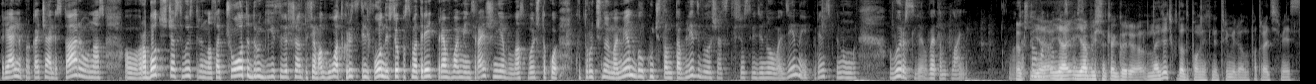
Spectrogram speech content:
реально прокачали старый. У нас э, работа сейчас выстроена, у нас отчеты другие совершенно. То есть я могу открыть телефон и все посмотреть прямо в моменте. Раньше не было, у нас больше такой какой-то ручной момент был, куча там таблиц было, сейчас это все сведено в один, и в принципе ну, мы выросли в этом плане. Вот, а я, я, я обычно как говорю, найдете куда дополнительные 3 миллиона потратить в месяц?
